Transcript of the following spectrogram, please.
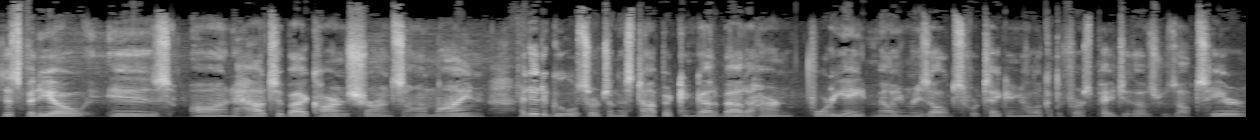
This video is on how to buy car insurance online. I did a Google search on this topic and got about 148 million results. We're taking a look at the first page of those results here.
